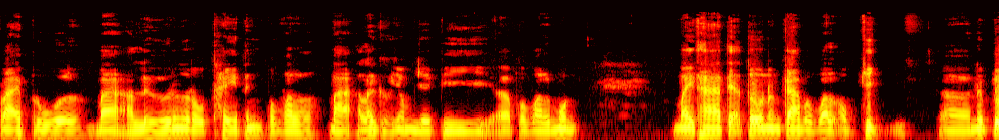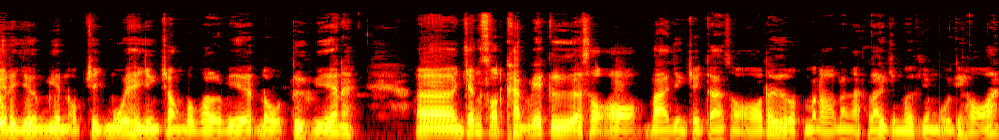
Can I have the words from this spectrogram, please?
ប្រែប្រួលបាទអាលើហ្នឹង rotate ហ្នឹងបវលបាទឥឡូវគឺខ្ញុំនិយាយពីបវលមុនមិនថាតកតងនឹងការបវល object នៅពេលដែលយើងមាន object មួយហើយយើងចង់បវលវាដូរទិសវាណាអឺអញ្ចឹង shortcut វាគឺអក្សរ O បាទយើងចុចតាអក្សរ O ទៅរត់មកដល់ហ្នឹងឥឡូវជំមើខ្ញុំឧទាហរណ៍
